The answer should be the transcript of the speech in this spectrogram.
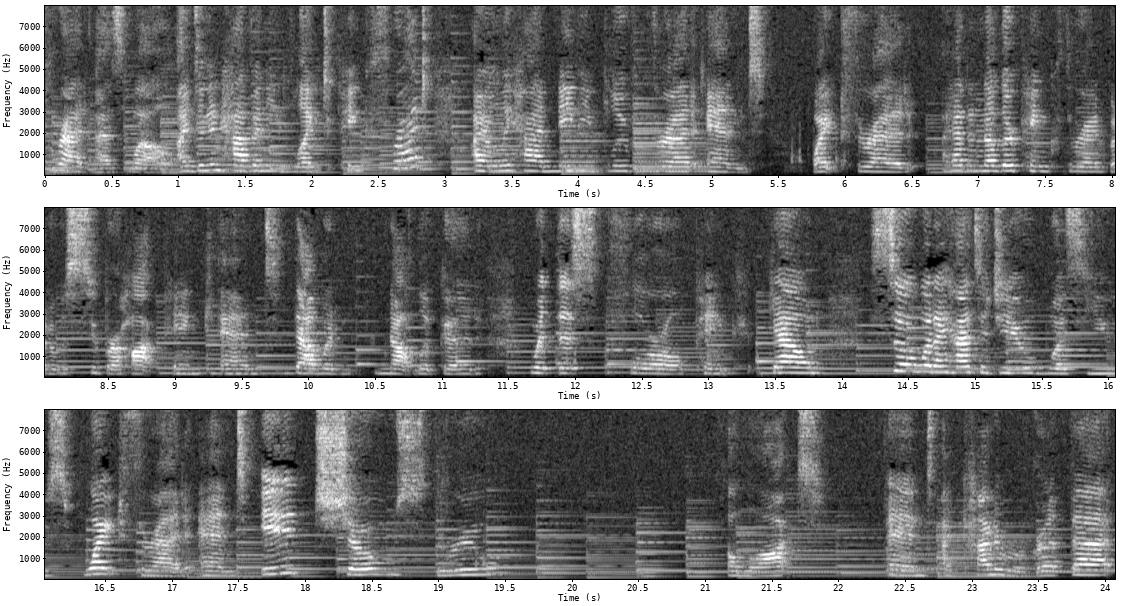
thread as well. I didn't have any light pink thread. I only had navy blue thread and white thread. I had another pink thread, but it was super hot pink, and that would not look good with this floral pink gown. So what I had to do was use white thread, and it shows through a lot, and I kind of regret that,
